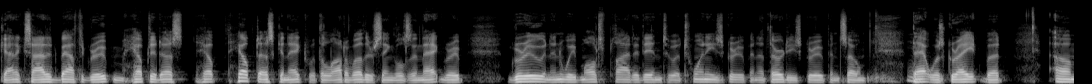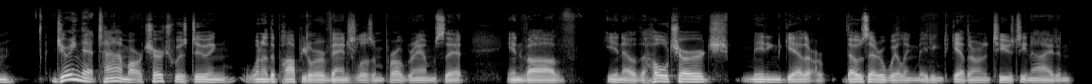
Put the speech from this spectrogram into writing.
got excited about the group and helped it us helped helped us connect with a lot of other singles in that group. Grew, and then we multiplied it into a twenties group and a thirties group, and so that was great. But um, during that time, our church was doing one of the popular evangelism programs that involve you know the whole church meeting together, or those that are willing meeting together on a Tuesday night and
